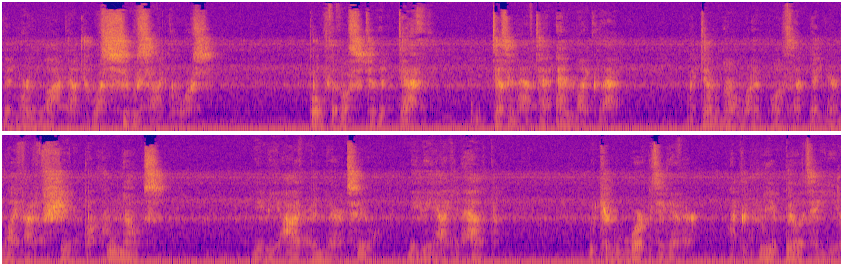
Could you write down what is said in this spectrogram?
then we're locked onto a suicide course. Both of us to the death. It doesn't have to end like that. I don't know what it was that bent your life out of shape, but who knows? Maybe I've been there too. Maybe I can help. We could work together. I could rehabilitate you.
